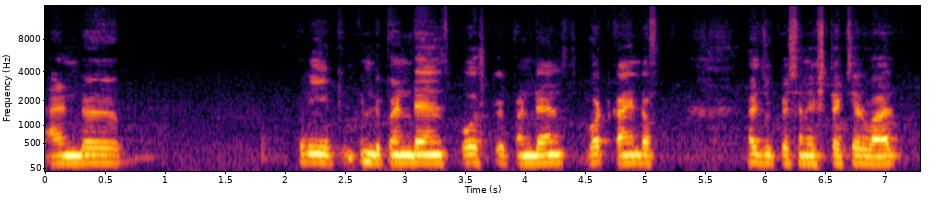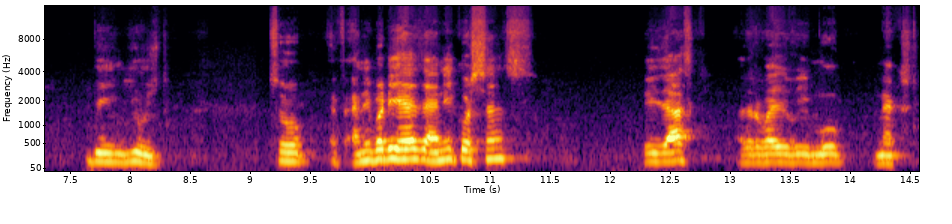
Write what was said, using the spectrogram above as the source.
and uh, pre-independence post-independence what kind of education structure was being used. So if anybody has any questions please ask. Otherwise we move next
